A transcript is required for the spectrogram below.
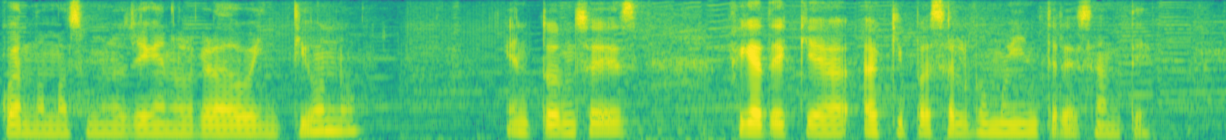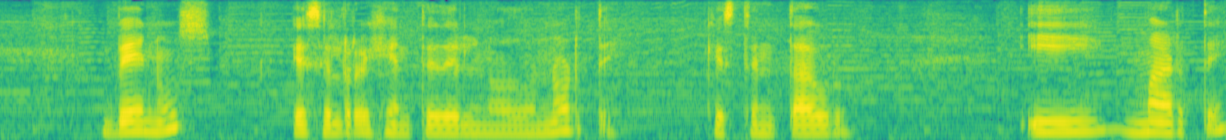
cuando más o menos lleguen al grado 21. Entonces, Fíjate que aquí pasa algo muy interesante. Venus es el regente del nodo norte, que está en Tauro, y Marte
